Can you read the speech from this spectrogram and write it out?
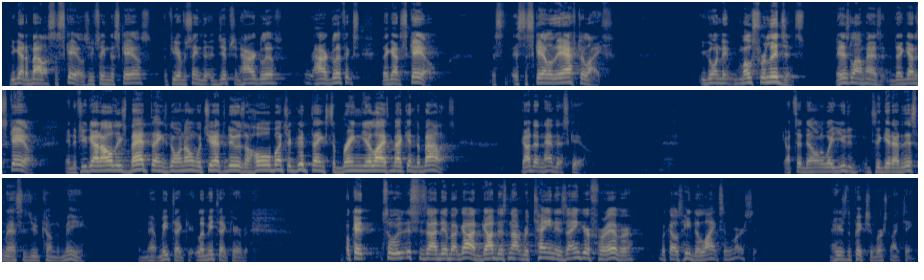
You got to balance the scales. You've seen the scales? If you ever seen the Egyptian hieroglyph, hieroglyphics, they got a scale. It's, it's the scale of the afterlife. You go into most religions, Islam has it. They got a scale. And if you got all these bad things going on, what you have to do is a whole bunch of good things to bring your life back into balance. God doesn't have that scale. God said the only way you to, to get out of this mess is you come to me and help me take let me take care of it. Okay, so this is the idea about God. God does not retain his anger forever because he delights in mercy. Now here's the picture, verse 19.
